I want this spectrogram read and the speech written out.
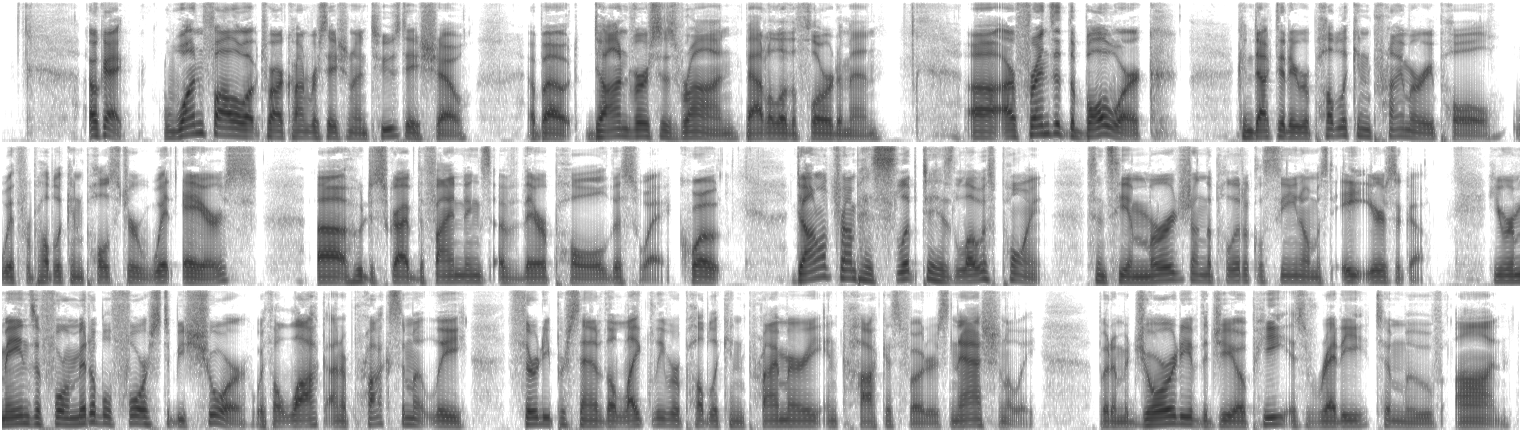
Okay, one follow up to our conversation on Tuesday's show about Don versus Ron, Battle of the Florida Men. Uh, our friends at the Bulwark conducted a Republican primary poll with Republican pollster Whit Ayres, uh, who described the findings of their poll this way quote, Donald Trump has slipped to his lowest point since he emerged on the political scene almost eight years ago. He remains a formidable force, to be sure, with a lock on approximately 30% of the likely Republican primary and caucus voters nationally. But a majority of the GOP is ready to move on.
